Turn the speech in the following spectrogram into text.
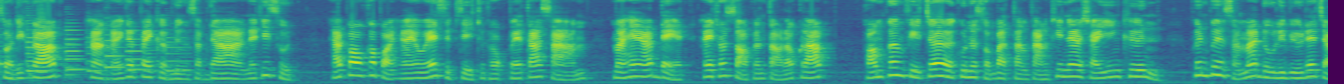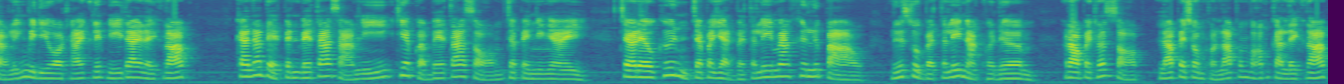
สวัสดีครับ ห่างหายกันไปเกือบ 1 สัปดาห์ในที่สุด Apple ก็ปล่อย iOS 14.6 Beta 3 มาให้อัปเดตให้ทดสอบกันต่อแล้วครับ พร้อมเพิ่มฟีเจอร์คุณสมบัติต่างๆ ที่น่าใช้ยิ่งขึ้น เพื่อนๆ สามารถดูรีวิวได้จากลิงก์วิดีโอท้ายคลิปนี้ได้เลยครับ การอัปเดตเป็น Beta 3นี้เทียบกับ Beta 2จะเป็นยังไง จะเร็วขึ้นจะประหยัดแบตเตอรี่มากขึ้นหรือเปล่า หรือสูบแบตเตอรี่หนักกว่าเดิม เราไปทดสอบแล้วไปชมผลลัพธ์พร้อมๆ กันเลยครับ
